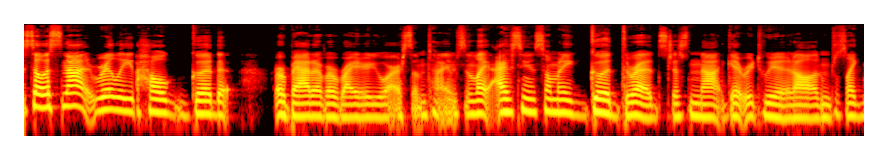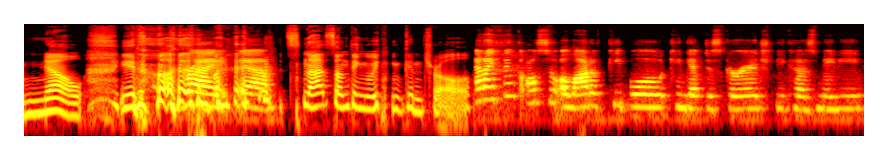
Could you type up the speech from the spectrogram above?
so it's not really how good or bad of a writer you are sometimes. And like I've seen so many good threads just not get retweeted at all. And I'm just like, no, you know. Right, yeah. It's not something we can control. And I think also a lot of people can get discouraged because maybe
